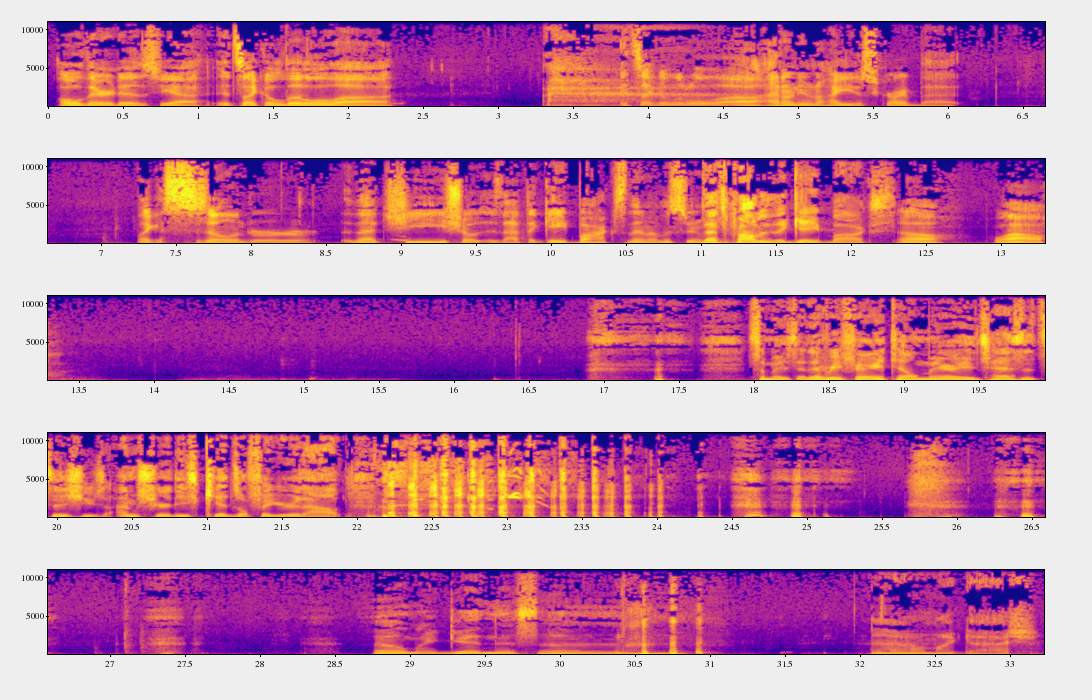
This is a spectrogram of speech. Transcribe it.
Oh, there it is. Yeah, it's like a little. uh It's like a little. uh I don't even know how you describe that. Like a cylinder that she shows. Is that the gate box? Then I'm assuming That's probably the gate box. Oh wow. Somebody said every fairy tale marriage has its issues. I'm sure these kids will figure it out. oh my goodness. Uh, oh my gosh.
